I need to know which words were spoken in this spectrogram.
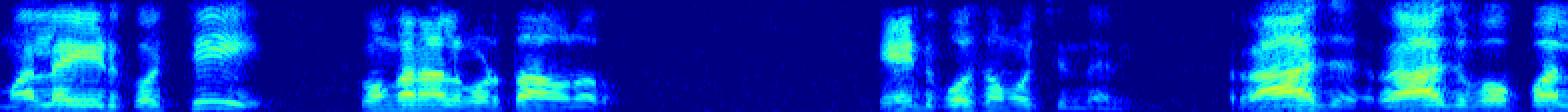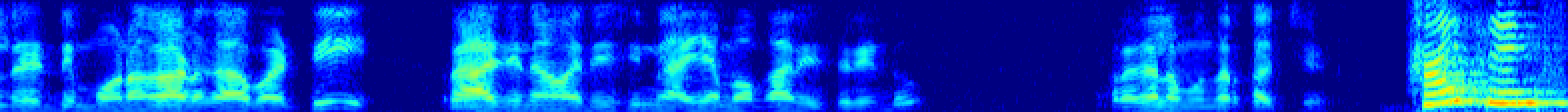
మళ్ళీ ఈడికొచ్చి పొంగనాలు కొడతా ఉన్నారు. ఏంటి కోసం వచ్చిందని? రాజ్ రాజగోపాల్ రెడ్డి మొనగాడు కాబట్టి రాజీనామా తీసి మీ అయ్య ముఖాన్ని ఇసిరిండు. ప్రజల ముందరకు వచ్చాడు హాయ్ ఫ్రెండ్స్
